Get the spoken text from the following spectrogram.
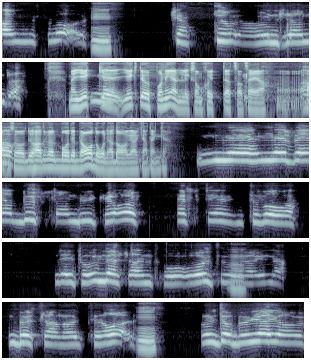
ansvar. Mm. Jag tror jag hon kände. Men gick, eh, gick det upp och ner liksom skyttet så att säga? Eh, Alltså, du hade väl både bra och dåliga dagar kan jag tänka. När, när bussen blev klar efter två, det tog nästan två år tror Mm. jag innan bussen var klar. Mm. Och då började jag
